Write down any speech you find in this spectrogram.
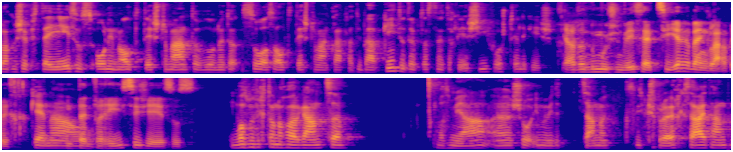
Die Frage ist, ob es den Jesus ohne im Alten Testament, der nicht so als Altes Testament gelebt hat, überhaupt gibt, oder ob das nicht ein bisschen eine Skivorstellung ist. ja, dann du musst ihn wie sezieren, dann glaube ich. Genau. Und dann verreist Jesus. Und was wir vielleicht auch noch ergänzen, was wir auch äh, schon immer wieder zusammen im Gespräch gesagt haben,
